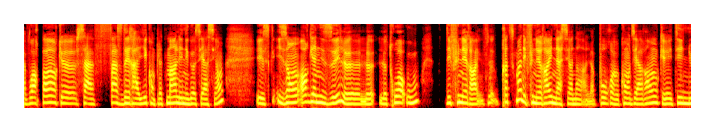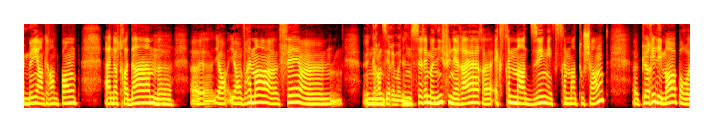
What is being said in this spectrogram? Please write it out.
avoir peur que ça fasse dérailler complètement les négociations. Et ils ont organisé le, le 3 août des funérailles, pratiquement des funérailles nationales pour euh, Condiaron, qui a été inhumé en grande pompe à Notre-Dame. Euh, euh, ils, ont, vraiment fait une, grande cérémonie. Une cérémonie funéraire extrêmement digne, extrêmement touchante. pleurer les morts pour,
